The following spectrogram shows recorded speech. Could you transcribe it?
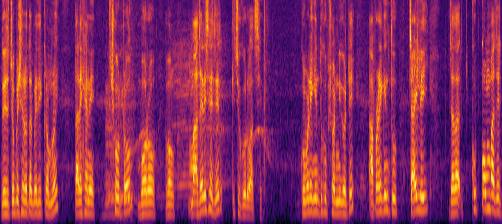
দু হাজার চব্বিশ সালেও তার ব্যতিক্রম নয়, তার এখানে ছোট, বড় এবং মাঝারি সাইজের কিছু গরু আছে। কোরবানি কিন্তু খুব সন্নিকটে। আপনারা কিন্তু চাইলেই যারা খুব কম বাজেট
